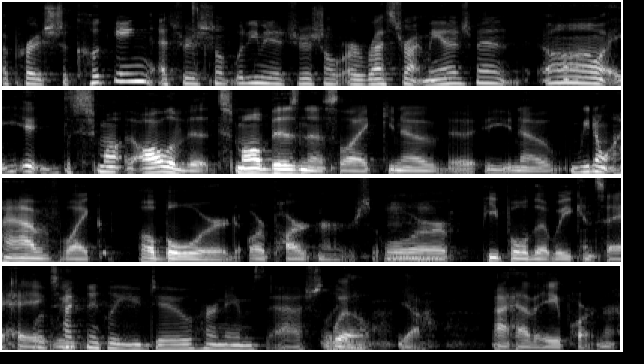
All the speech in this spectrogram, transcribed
approach to cooking? A traditional? What do you mean a traditional or restaurant management? Oh, it, the small, all of it, small business. Like you know, uh, you know, we don't have like a board or partners or people that we can say, hey, Well, we- technically, you do. Her name's Ashley. well, yeah, I have a partner,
